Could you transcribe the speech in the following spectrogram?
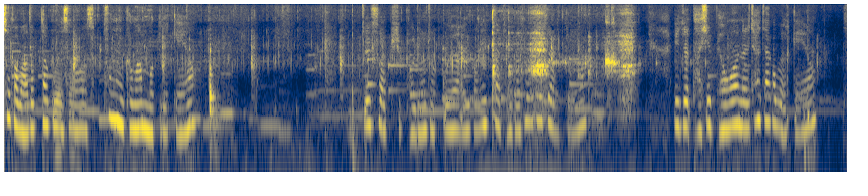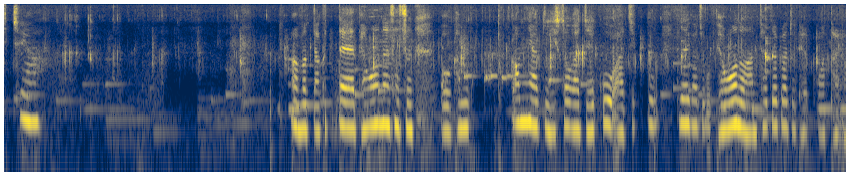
스티치가 맛없다고 해서 스프는 그만 먹일게요. 어쩔 수 없이 버려졌고요. 이건 일단 제가 설거지 할게요. 이제 다시 병원을 찾아가 볼게요. 시체야. 아 맞다. 그때 병원에서 준 어, 감, 독감약이 있어가지고 아직도 그래가지고 병원은 안 찾아가도 될 것 같아요.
